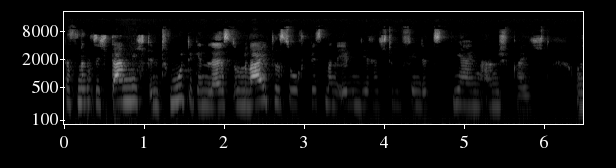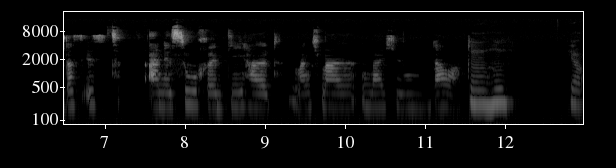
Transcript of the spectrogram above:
dass man sich dann nicht entmutigen lässt und weitersucht, bis man eben die Richtung findet, die einen anspricht. Und das ist eine Suche, die halt manchmal ein Weilchen dauert. Mhm. Ja.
